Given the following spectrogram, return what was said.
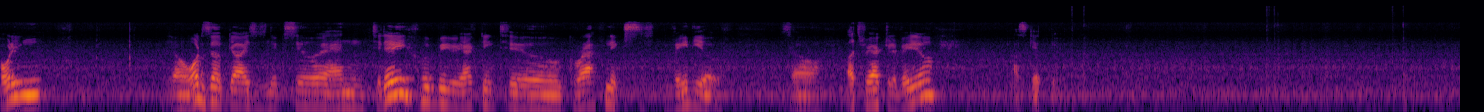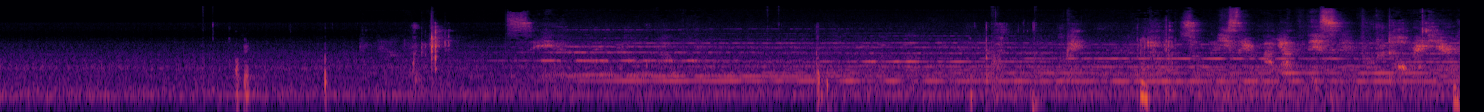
recording. Yo, what is up guys, it's Nick here and today we'll be reacting to GraphNix's video. So, let's react to the video. Let's get to it. Okay. So he's there. I have this right here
